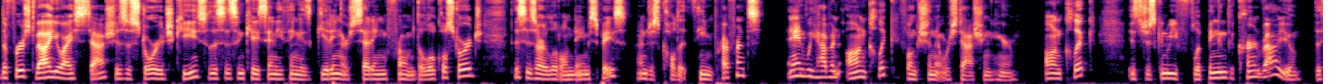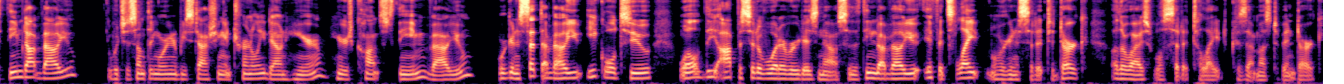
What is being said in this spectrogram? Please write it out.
The first value I stash is a storage key. So this is in case anything is getting or setting from the local storage. This is our little namespace. I just called it theme preference. And we have an on click function that we're stashing here. On click is just going to be flipping the current value. The theme.value which is something we're going to be stashing internally down here. Here's const theme value. We're going to set that value equal to, well, the opposite of whatever it is now. So the theme.value, if it's light, we're going to set it to dark. Otherwise, we'll set it to light because that must have been dark.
